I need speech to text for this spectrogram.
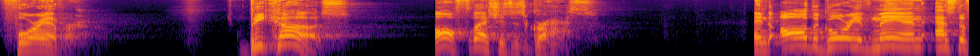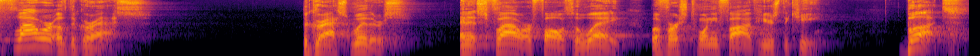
Forever. Because all flesh is as grass, and all the glory of man as the flower of the grass. The grass withers and its flower falls away. But verse 25, here's the key. But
